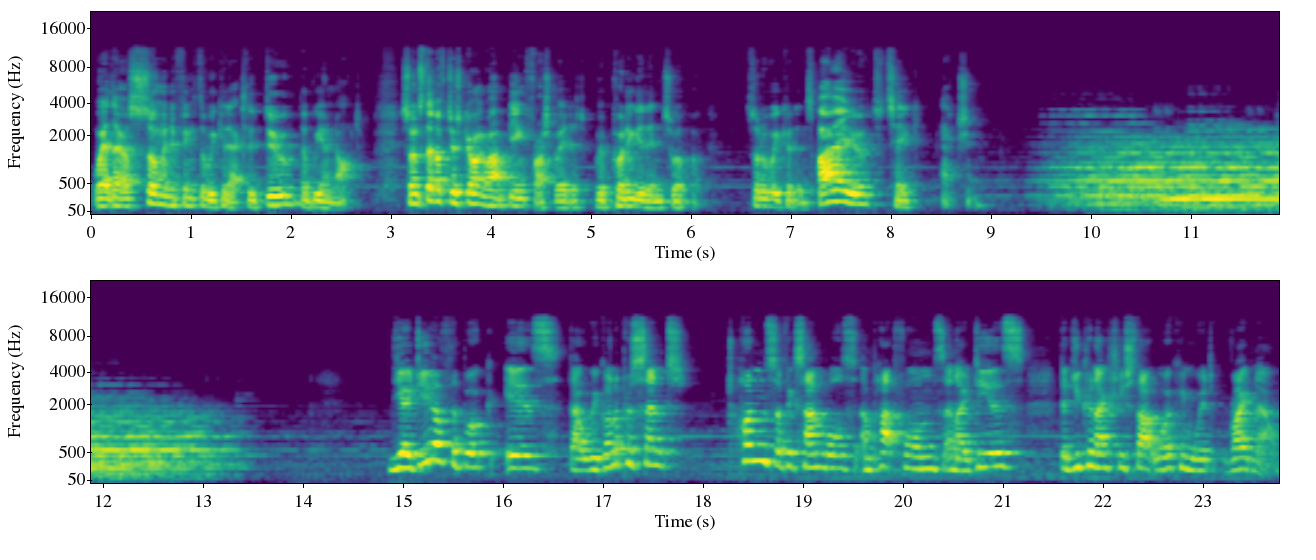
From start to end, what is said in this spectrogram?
where there are so many things that we could actually do that we are not. So instead of just going around being frustrated, we're putting it into a book so that we could inspire you to take action. The idea of the book is that we're going to present tons of examples and platforms and ideas that you can actually start working with right now.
